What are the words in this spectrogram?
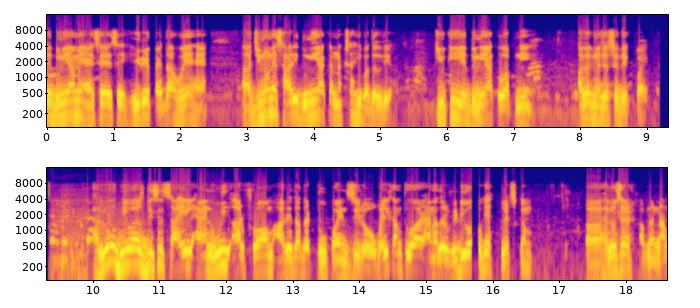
ये दुनिया में ऐसे ऐसे हीरे पैदा हुए हैं अ, जिन्होंने सारी दुनिया का नक्शा ही बदल दिया क्योंकि ये दुनिया को अपनी अलग नजर से देख पाए Hello viewers, this is Sahil and we are from Aredada 2.0. Welcome to our another video. Okay, let's come. Uh, hello sir, আপনার নাম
